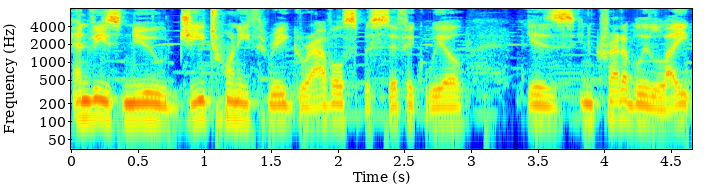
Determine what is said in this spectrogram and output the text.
ENVE's new G23 gravel specific wheel is incredibly light.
